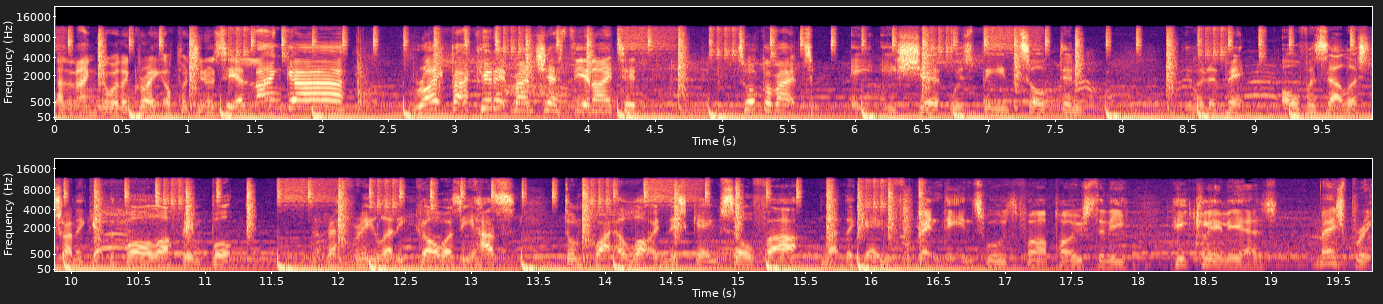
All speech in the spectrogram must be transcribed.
Elanga with a great opportunity. Elanga right back in it, Manchester United. Talk about He, his shirt was being tugged and they were a bit overzealous trying to get the ball off him, but the referee let it go as he has done quite a lot in this game so far. Let the game bend it into the far post, and he, he clearly has. Mejbri,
